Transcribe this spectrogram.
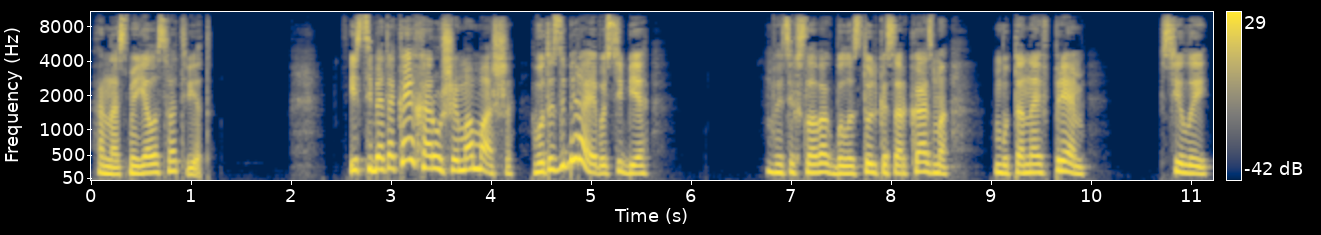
она смеялась в ответ. «Из тебя такая хорошая мамаша, вот и забирай его себе!» В этих словах было столько сарказма, будто она и впрямь силой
